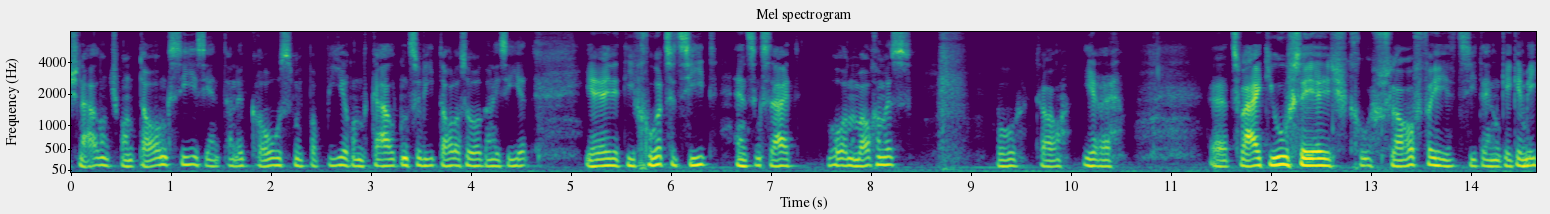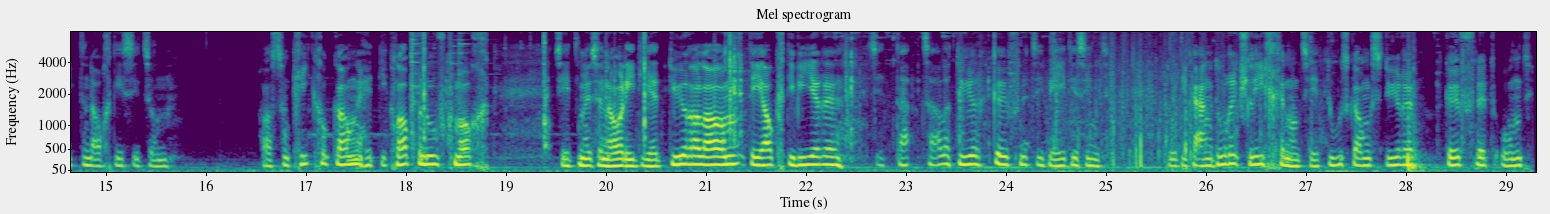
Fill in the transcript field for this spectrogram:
schnell und spontan. Gewesen. Sie haben dann nicht groß mit Papier und Geld und so weiter alles organisiert. In relativ kurzer Zeit haben sie gesagt, morgen machen wir es. Wo da ihre äh, zweite Aufseher ist schlafen, sie dann gegen Mitternacht ist sie zum Hassan Kiko gegangen, hat die Klappen aufgemacht. Sie müssen alle die Türalarm deaktivieren. Sie hat die Zellentür geöffnet. Sie beide sind durch die Gang durchgeschlichen und sie hat die Ausgangstüre geöffnet und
